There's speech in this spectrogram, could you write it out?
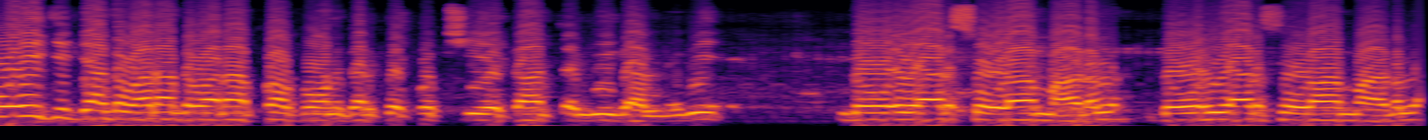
ਉਹੀ ਚੀਜ਼ਾਂ ਦੁਬਾਰਾ ਦੁਬਾਰਾ ਆਪਾਂ ਫੋਨ ਕਰਕੇ ਪੁੱਛੀਏ, ਤਾਂ ਚੰਗੀ ਗੱਲ ਨਹੀਂ ਵੀ 2016 ਮਾਡਲ 2016 ਮਾਡਲ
